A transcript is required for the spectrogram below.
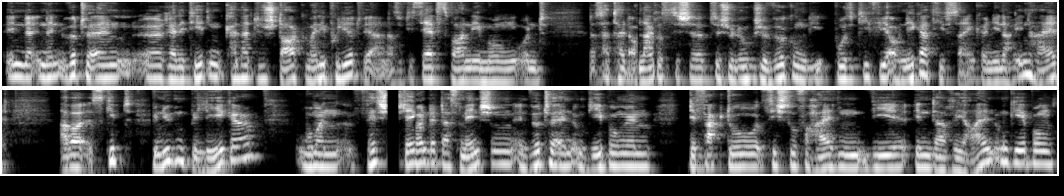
in, in den virtuellen äh, Realitäten kann natürlich stark manipuliert werden. Also die Selbstwahrnehmung und das hat halt auch langfristige psychologische Wirkungen, die positiv wie auch negativ sein können, je nach Inhalt. Aber es gibt genügend Belege, wo man feststellen konnte, dass Menschen in virtuellen Umgebungen de facto sich so verhalten wie in der realen Umgebung.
